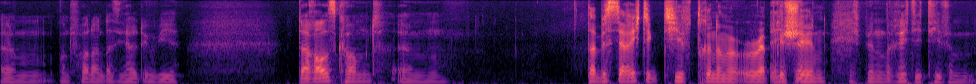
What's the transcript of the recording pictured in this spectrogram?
ähm, und fordern, dass sie halt irgendwie da rauskommt. Ähm, Da bist du ja richtig tief drin im Rap-Geschehen. ich bin richtig tief im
